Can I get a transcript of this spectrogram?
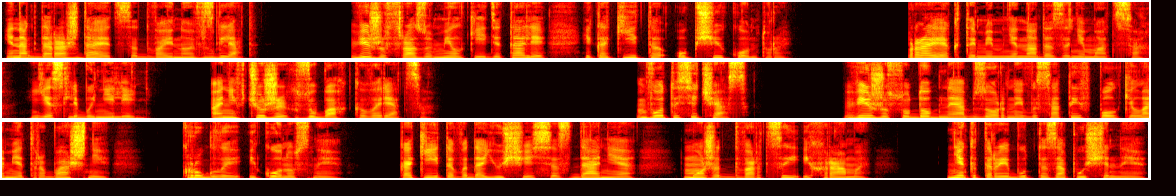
иногда рождается двойной взгляд. Вижу сразу мелкие детали и какие-то общие контуры. Проектами мне надо заниматься, если бы не лень, а не в чужих зубах ковыряться. Вот и сейчас. Вижу с удобной обзорной высоты в полкилометра башни, круглые и конусные, какие-то выдающиеся здания — может, дворцы и храмы. Некоторые будто запущенные,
